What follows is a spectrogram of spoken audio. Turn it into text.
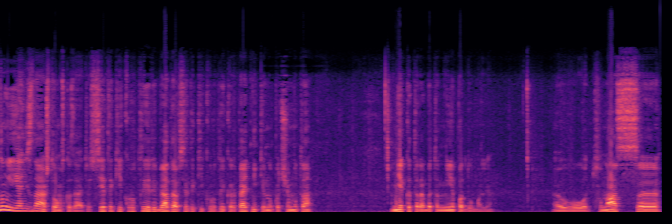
Ну, я не знаю, что вам сказать. Все такие крутые ребята, все такие крутые карпятники, но почему-то некоторые об этом не подумали. Вот. У нас э,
